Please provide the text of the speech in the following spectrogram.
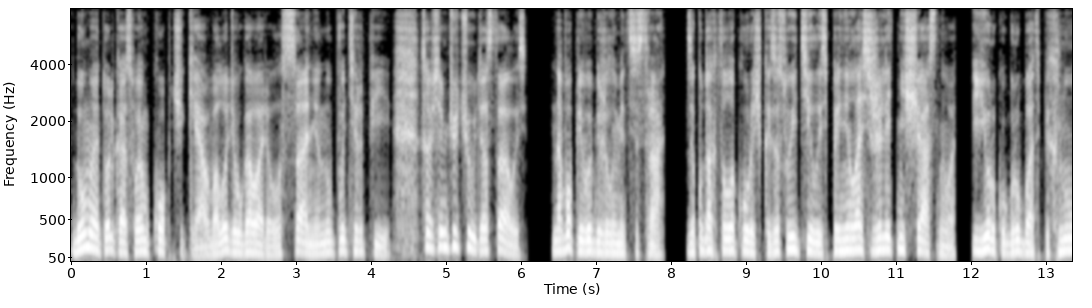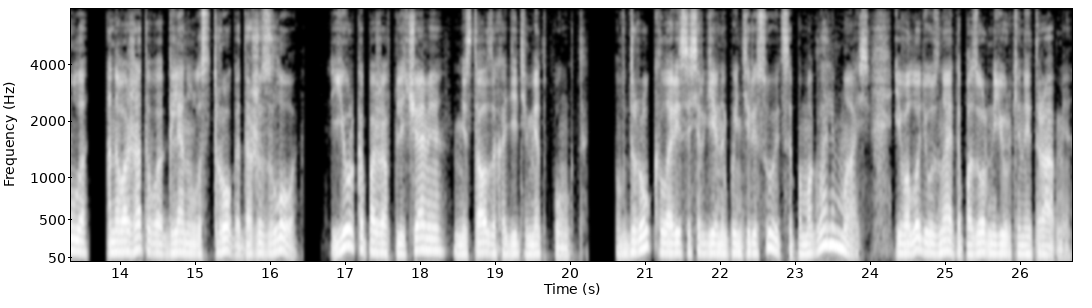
думая только о своем копчике, а Володя уговаривал, «Саня, ну потерпи, совсем чуть-чуть осталось». На вопли выбежала медсестра. Закудахтала курочкой, засуетилась, принялась жалеть несчастного. Юрку грубо отпихнула, а на вожатого глянула строго, даже зло. Юрка, пожав плечами, не стал заходить в медпункт. Вдруг Лариса Сергеевна поинтересуется, помогла ли мазь, и Володя узнает о позорной Юркиной травме.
